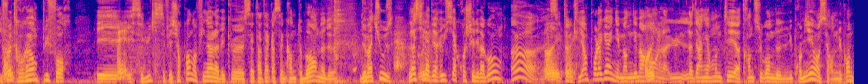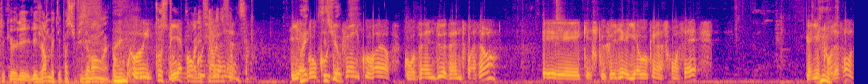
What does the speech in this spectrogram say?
Il faut être vraiment plus fort. Et, et c'est lui qui s'est fait surprendre au final avec euh, cette attaque à 50 bornes de, de Matthews. Là, s'il Oui. avait réussi à accrocher les wagons, ah, Oui, c'est un client pour la gagne. Mais en démarrant Oui. la, la dernière montée à 30 secondes du premier, on s'est rendu compte que les, les jambes n'étaient pas suffisamment Oui, costauds pour aller faire la différence. Il y a Oui, beaucoup de c'est sûr. jeunes coureurs qui ont 22, 23 ans. Et qu'est-ce que je veux dire? Il n'y a aucun Français qui a gagné le Tour de France.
